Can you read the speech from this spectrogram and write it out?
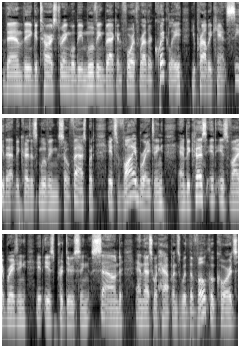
then the guitar string will be moving back and forth rather quickly. You probably can't see that because it's moving so fast, but it's vibrating. And because it is vibrating, it is producing sound. And that's what happens with the vocal cords.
